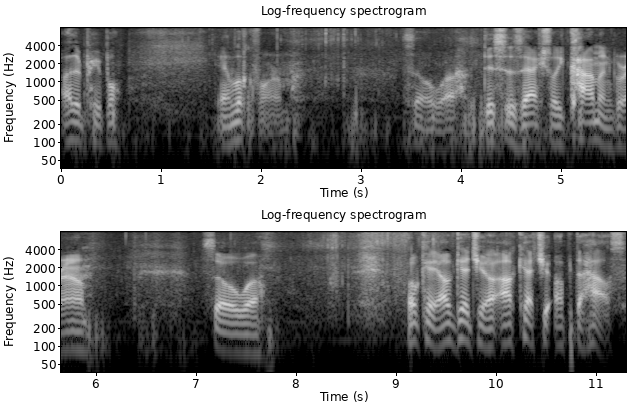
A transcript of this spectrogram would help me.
other people, and look for them. So uh, this is actually common ground. So, uh, okay, I'll get you, I'll catch you up at the house.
